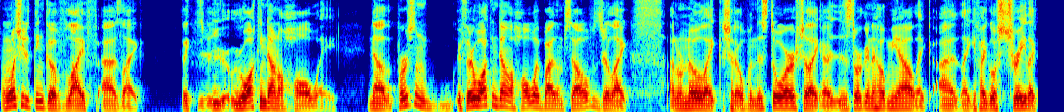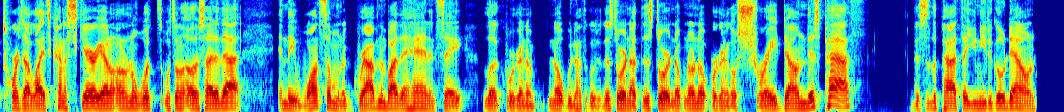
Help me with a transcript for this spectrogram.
I want you to think of life as like like you're walking down a hallway. Now the person, if they're walking down the hallway by themselves, they're like, I don't know, like should I open this door? Should like uh, is this door gonna help me out? Like, I like if I go straight like towards that light, it's kind of scary. I don't I don't know what's what's on the other side of that. And they want someone to grab them by the hand and say, Look, we're gonna nope, we don't have to go through this door, not this door, nope, no, nope, we're gonna go straight down this path. This is the path that you need to go down.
